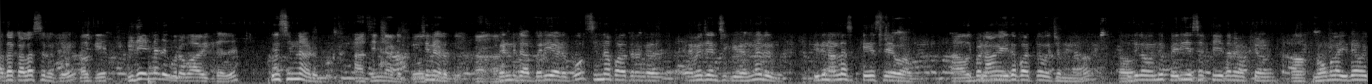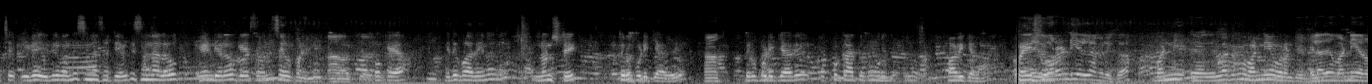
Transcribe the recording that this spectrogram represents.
அதான் கலர்ஸ் இருக்கு. ஓகே இது என்னது ப்ரோ பாவிக்கிறது? இது சின்ன அடுப்பு. சின்ன அடுப்பு. சின்ன அடுப்பு. ரெண்டு பெரிய அடுப்பு சின்ன பாத்திரங்கள் எமர்ஜென்சிக்கு என்ன இருக்கு இது நல்ல கேஸ் சேவ் ஆகும். இப்போ நாங்கள் இதை பார்த்து வச்சோம்னா இதில் வந்து பெரிய சட்டி தானே வைக்கணும். நார்மலாக இதை வச்சு இதை இது வந்து சின்ன சட்டி வச்சு சின்ன அளவு வேண்டிய அளவு கேஸை வந்து சேவ் பண்ணிக்கலாம் ஓகே ஓகே இது பார்த்தீங்கன்னா நான் ஸ்டிக் துருப்பிடிக்காது. ஆ. துருப்பிடிக்காது. உப்பு காத்துக்கும் பாவிக்கலாம். ப்ரைஸ் வாரண்டி எல்லாம் இருக்கா? ஒன் எல்லாத்துக்குமே ஒன் இயர் வாரண்டி எல்லாத்தையும் one year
